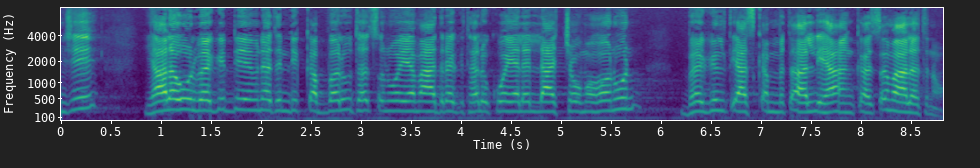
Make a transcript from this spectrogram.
እንጂ ያለውል በግድ እምነት እንዲቀበሉ ተጽዕኖ የማድረግ ተልኮ የሌላቸው መሆኑን በግልጥ ያስቀምጣል ይህ አንቀጽ ማለት ነው።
